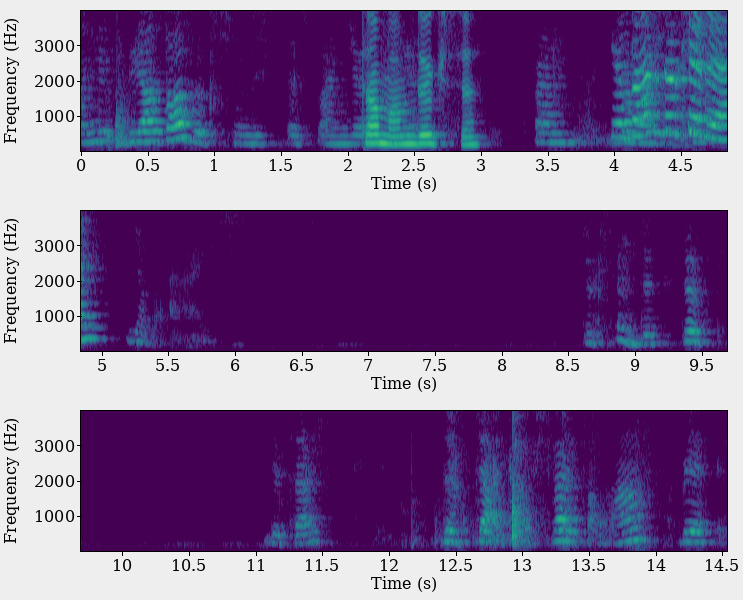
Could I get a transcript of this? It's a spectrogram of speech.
Anne biraz daha döksün dış ses bence. Tamam döksün. Ben, Ya ben dökerim. Yavaş. Döksene dök dök. Yeter. Döktü arkadaşlar tamam. Ve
